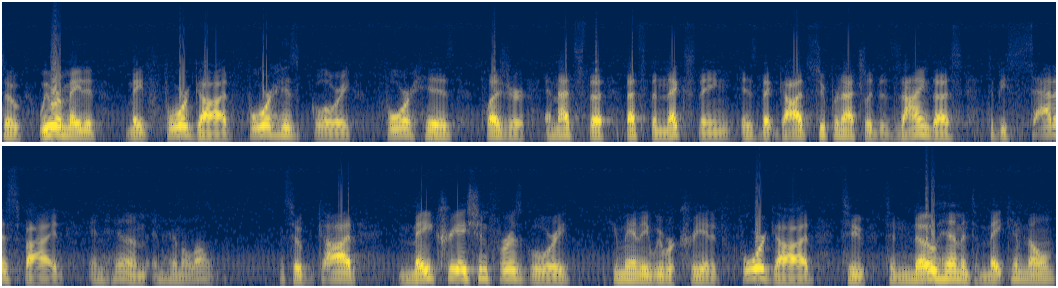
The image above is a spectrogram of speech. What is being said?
So we were made, made for God, for his glory, for his pleasure. And that's the, that's the next thing is that God supernaturally designed us to be satisfied in him and him alone. And so God made creation for his glory. Humanity, we were created for God to, to know him and to make him known.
